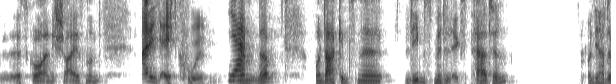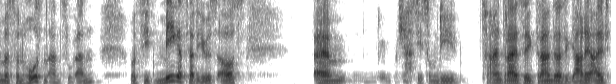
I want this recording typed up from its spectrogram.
äh, Score eigentlich scheißen und eigentlich echt cool. Ja. Ähm, ne? Und da gibt's eine Lebensmittelexpertin. Und die hat immer so einen Hosenanzug an und sieht mega seriös aus. Ähm, ja, die ist um die 32, 33 Jahre alt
